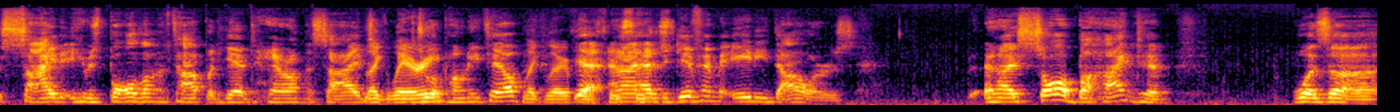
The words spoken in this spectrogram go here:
side. He was bald on the top, but he had hair on the sides, Like into Larry? a ponytail. like Larry Yeah, and I had to give him eighty dollars, and I saw behind him was uh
